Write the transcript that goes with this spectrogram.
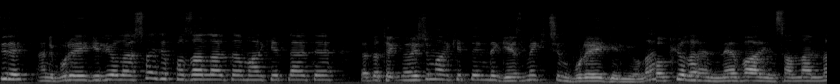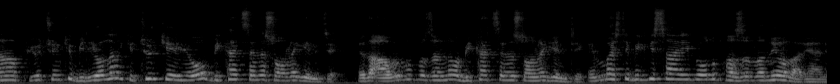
direkt hani buraya geliyorlar sadece pazarlarda, marketlerde ya da teknoloji marketlerinde gezmek için buraya geliyorlar. Bakıyorlar hani ne var insanlar ne yapıyor? Çünkü biliyorlar ki Türkiye'ye o birkaç sene sonra gelecek. Ya da Avrupa pazarına o birkaç sene sonra gelecek. En başta bilgi sahibi olup hazırlanıyorlar yani.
